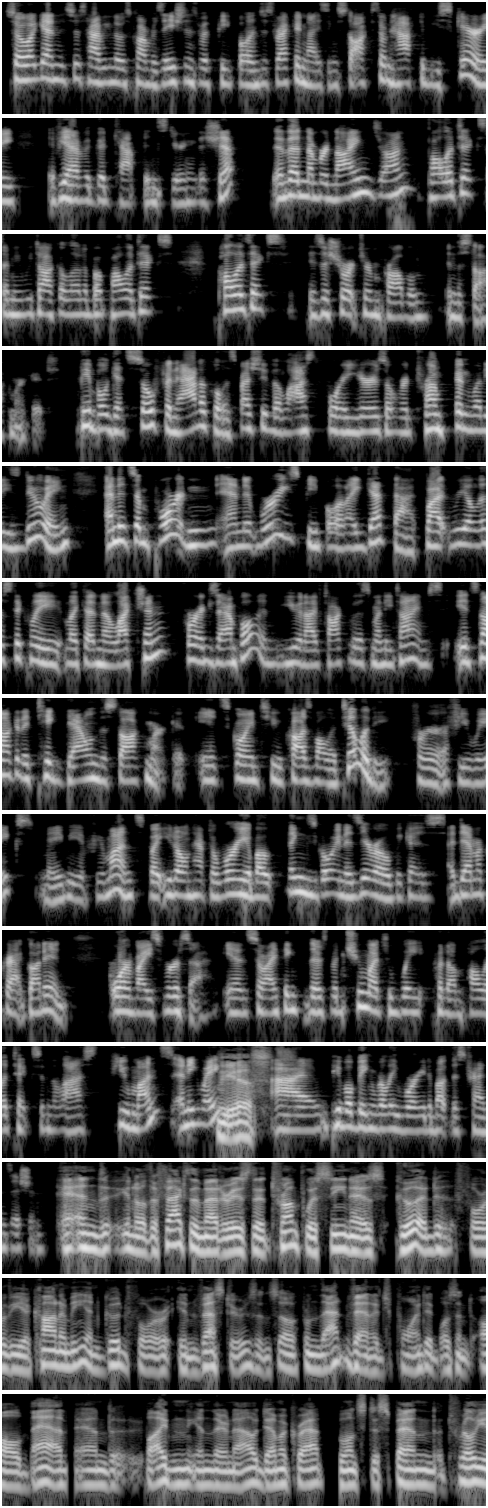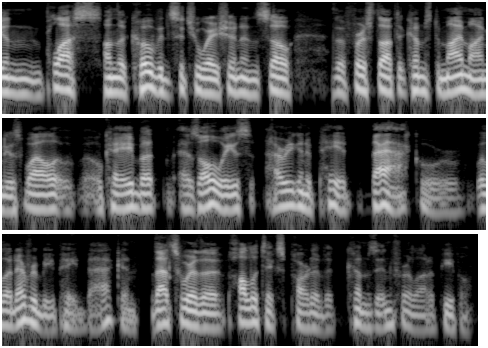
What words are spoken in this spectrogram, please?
So again, it's just having those conversations with people and just recognizing stocks don't have to be scary if you have a good captain steering the ship. And then number nine, Jon, politics. I mean, we talk a lot about politics. Politics is a short-term problem in the stock market people get so fanatical, especially the last four years over Trump and what he's doing. And it's important and it worries people. And I get that. But realistically, like an election, for example, and you and I've talked about this many times, it's not going to take down the stock market. It's going to cause volatility for a few weeks, maybe a few months, but you don't have to worry about things going to zero because a Democrat got in or vice versa. And so I think there's been too much weight put on politics in the last few months anyway. Yes. Uh, people being really worried about this transition. And, you know, the fact of the matter is that Trump was seen as good for the economy and good for investors. And so from that vantage point, it wasn't all bad. And Biden in there now, Democrat, wants to spend a trillion plus on the COVID situation. And so the first thought that comes to my mind is, well, okay, but as always, how are you going to pay it back or will it ever be paid back? And that's where the politics part of it comes in for a lot of people.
